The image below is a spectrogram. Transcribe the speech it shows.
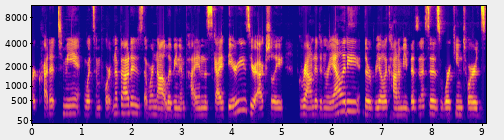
or credit to me, what's important about it is that we're not living in pie in the sky theories. You're actually grounded in reality. They're real economy businesses working towards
